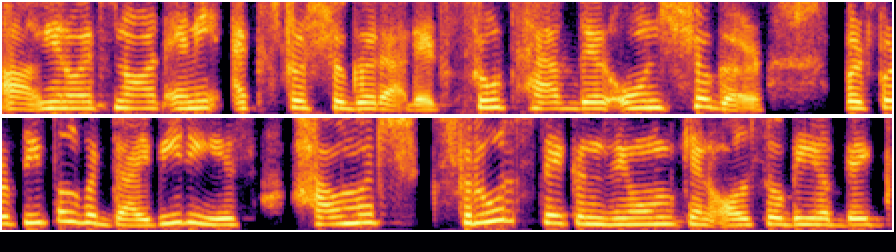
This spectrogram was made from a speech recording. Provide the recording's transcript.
Uh, you know it's not any extra sugar added. Fruits have their own sugar. But for people with diabetes how much fruits they consume can also be a big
